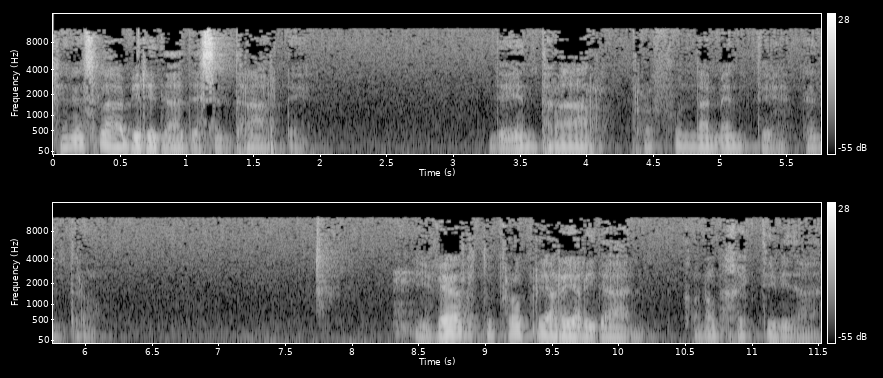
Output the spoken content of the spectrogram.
tienes la habilidad de centrarte, de entrar profundamente dentro y ver tu propia realidad con objetividad.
